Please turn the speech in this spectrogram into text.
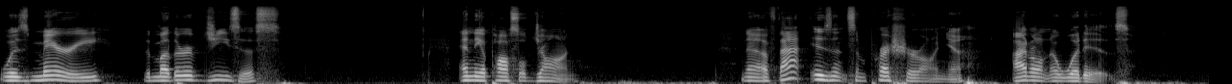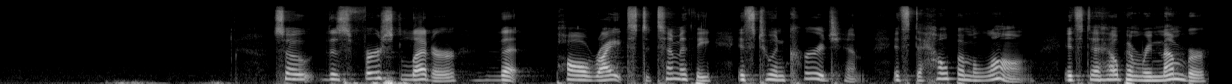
was Mary, the mother of Jesus, and the Apostle John. Now, if that isn't some pressure on you, I don't know what is. So this first letter that Paul writes to Timothy is to encourage him. It's to help him along. It's to help him remember,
